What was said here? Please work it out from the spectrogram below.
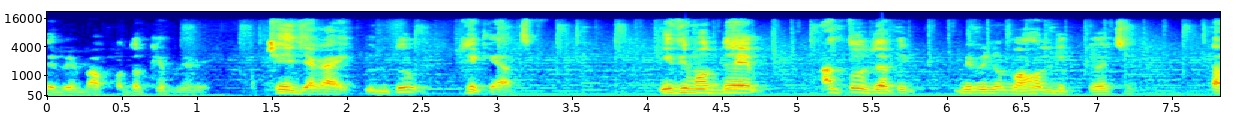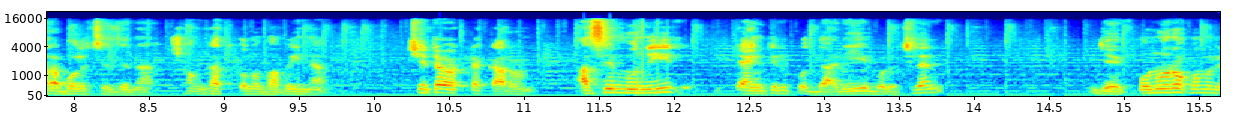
দেবে বা পদক্ষেপ নেবে, সেই জায়গায় কিন্তু থেকে আছে। ইতিমধ্যে আন্তর্জাতিক বিভিন্ন মহল যুক্ত হয়েছে। তারা বলেছে যে না, সংঘাত কোনোভাবেই না। সেটাও একটা কারণ। আসিম মুনির ট্যাঙ্কের উপর দাঁড়িয়ে বলেছিলেন যে কোনো রকমের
